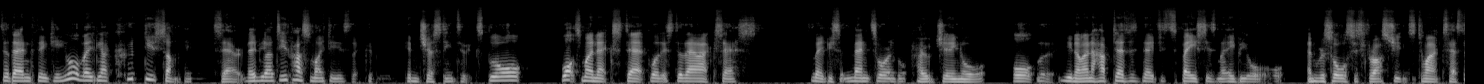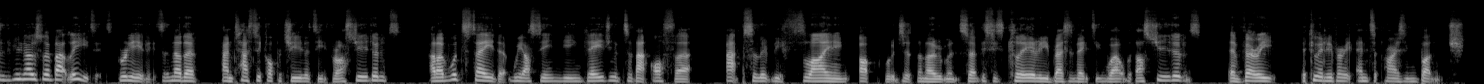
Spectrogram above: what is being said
to then thinking, oh, maybe I could do something in this area. Maybe I do have some ideas that could be interesting to explore. What's my next step? Well, it's to then access maybe some mentoring or coaching or, or you know, and have designated spaces maybe or and resources for our students to access. And who knows where that leads? It's brilliant. It's another fantastic opportunity for our students. And I would say that we are seeing the engagement of that offer absolutely flying upwards at the moment. So this is clearly resonating well with our students. They're very they're clearly a very enterprising bunch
